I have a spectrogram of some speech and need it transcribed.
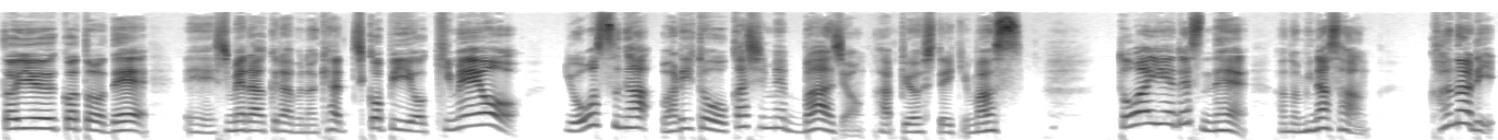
ということで、えー、シメラークラブのキャッチコピーを決めよう。様子が割とおかしめバージョン発表していきます。とはいえですね、あの皆さん、かなり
